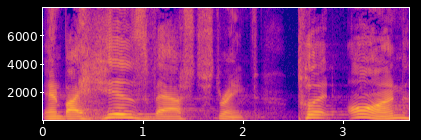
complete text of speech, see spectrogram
and by his vast strength. Put on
